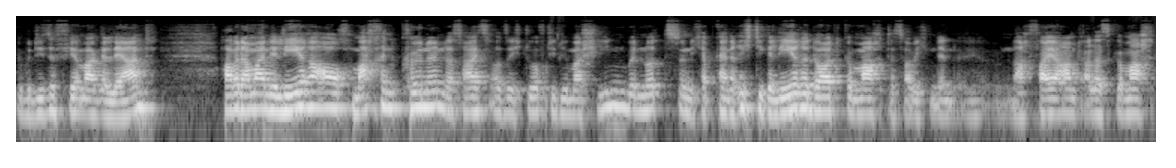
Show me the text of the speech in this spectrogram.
über diese Firma gelernt. Habe da meine Lehre auch machen können. Das heißt also, ich durfte die Maschinen benutzen. Ich habe keine richtige Lehre dort gemacht. Das habe ich nach Feierabend alles gemacht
